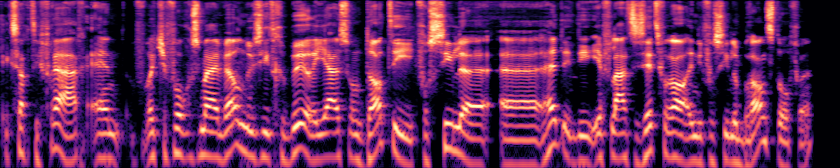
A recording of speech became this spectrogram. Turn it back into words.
ik zag die vraag. En wat je volgens mij wel nu ziet gebeuren, juist omdat die fossiele, die, die inflatie zit vooral in die fossiele brandstoffen.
